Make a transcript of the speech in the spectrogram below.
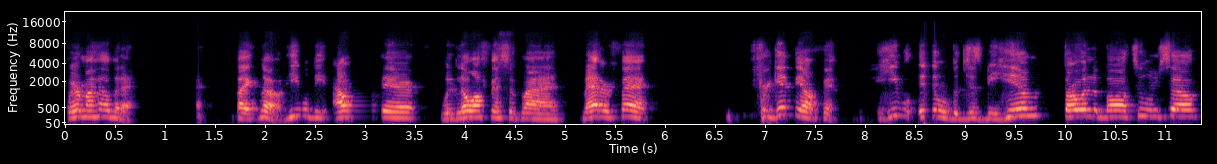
Where my helmet at? Like, no, he will be out there with no offensive line. Matter of fact, forget the offense. He will it will just be him throwing the ball to himself,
